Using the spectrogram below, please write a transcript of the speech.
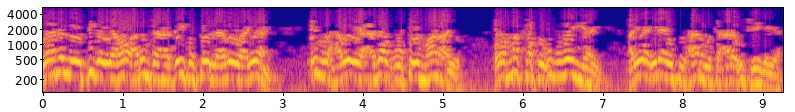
waana loo digayaa oo arrintan hadday ka soo laabo waayaan. In waxa weeye cadaab uu ku imaanaayo oo nasakhu ugu weyn yahay ayaa ilaahay subxaanau wa tacaala u sheegayaa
